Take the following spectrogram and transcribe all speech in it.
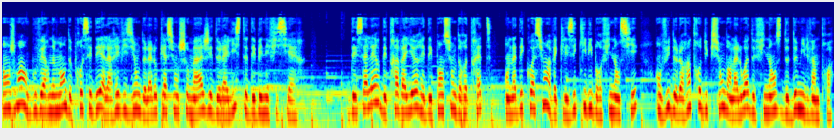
enjoint au gouvernement de procéder à la révision de l'allocation chômage et de la liste des bénéficiaires. Des salaires des travailleurs et des pensions de retraite, en adéquation avec les équilibres financiers, en vue de leur introduction dans la loi de finances de 2023.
